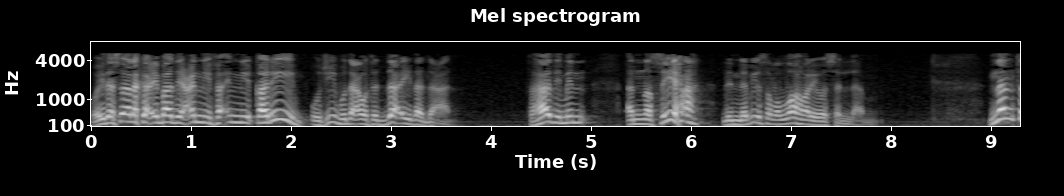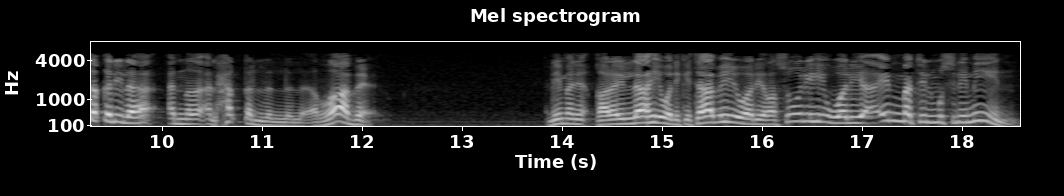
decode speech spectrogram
وإذا سألك عبادي عني فإني قريب أجيب دعوة الداعي إذا دعان. فهذه من النصيحة للنبي صلى الله عليه وسلم. ننتقل إلى أن الحق الرابع لمن قال لله ولكتابه ولرسوله ولأئمة المسلمين.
